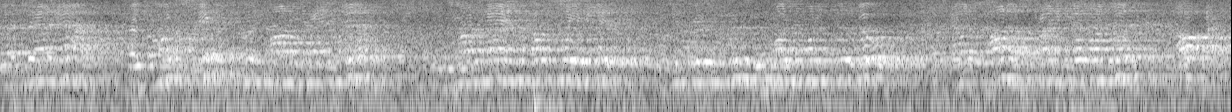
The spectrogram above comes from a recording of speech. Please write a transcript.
Less than that now. That's one sixth Connors and Lynn. John Sand comes. It's just race to lose with 120 still to Connors trying to get up on Lynn. Oh,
